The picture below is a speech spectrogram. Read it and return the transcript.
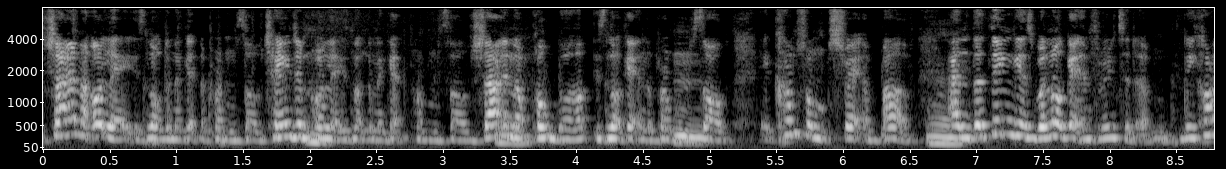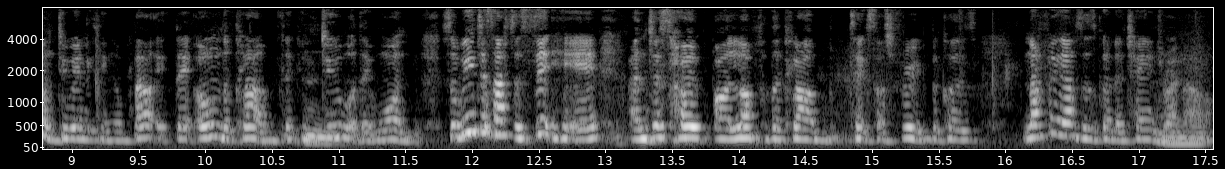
shouting at Ole is not going to get the problem solved. Changing Ole is not going to get the problem solved. Shouting at Pogba is not getting the problem Mm. solved. It comes from straight above. Mm. And the thing is, we're not getting through to them. We can't do anything about it. They own the club. They can Mm. do what they want. So we just have to sit here and just hope our love for the club takes us through because nothing else is going to change right now.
